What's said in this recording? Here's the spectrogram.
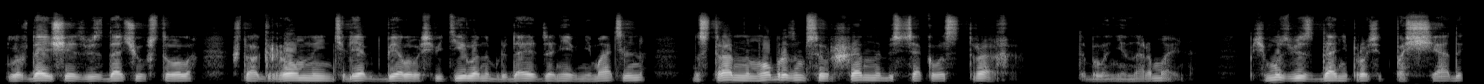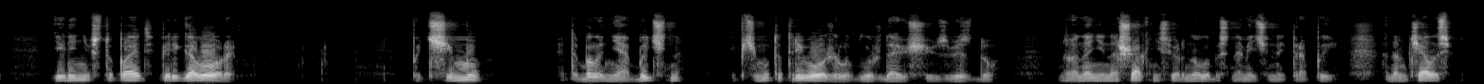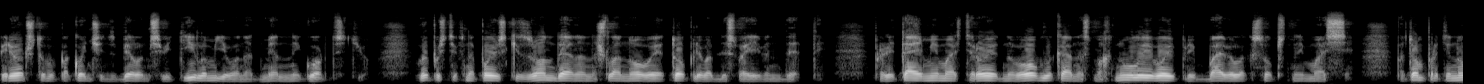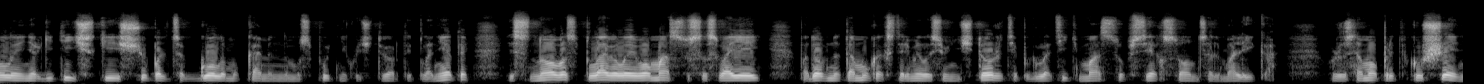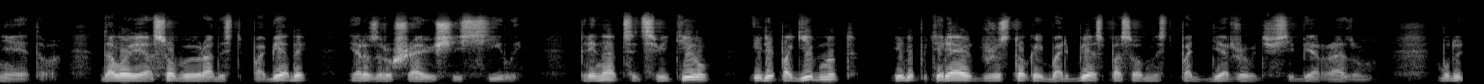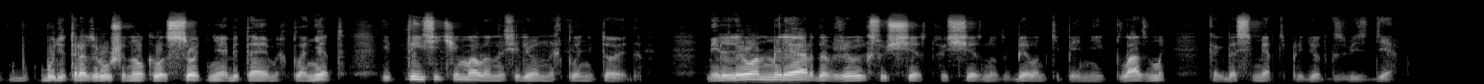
Блуждающая звезда чувствовала, что огромный интеллект белого светила наблюдает за ней внимательно но странным образом совершенно без всякого страха. Это было ненормально. Почему звезда не просит пощады или не вступает в переговоры? Почему? Это было необычно и почему-то тревожило блуждающую звезду но она ни на шаг не свернула бы с намеченной тропы. Она мчалась вперед, чтобы покончить с белым светилом, его надменной гордостью. Выпустив на поиски зонды, она нашла новое топливо для своей вендетты. Пролетая мимо астероидного облака, она смахнула его и прибавила к собственной массе. Потом протянула энергетические щупальца к голому каменному спутнику четвертой планеты и снова сплавила его массу со своей, подобно тому, как стремилась уничтожить и поглотить массу всех солнц Аль-Малика. Уже само предвкушение этого дало ей особую радость победы и разрушающей силы. Тринадцать светил или погибнут, или потеряют в жестокой борьбе способность поддерживать в себе разум. Будут, будет разрушено около сотни обитаемых планет и тысячи малонаселенных планетоидов. Миллион миллиардов живых существ исчезнут в белом кипении плазмы, когда смерть придет к звезде.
